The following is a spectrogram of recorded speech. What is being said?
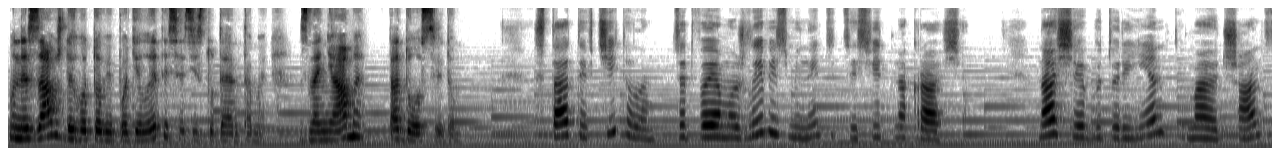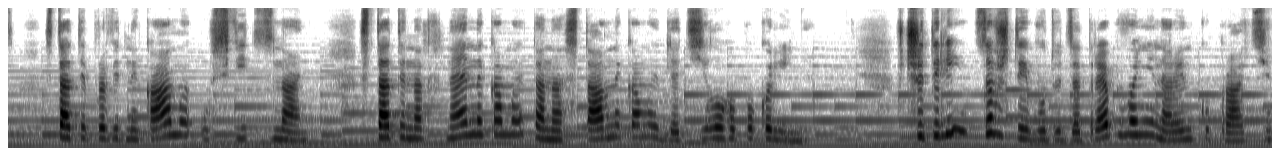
Вони завжди готові поділитися зі студентами знаннями та досвідом. Стати вчителем це твоя можливість змінити цей світ на краще. Наші абітурієнти мають шанс стати провідниками у світ знань, стати натхненниками та наставниками для цілого покоління. Вчителі завжди будуть затребувані на ринку праці.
